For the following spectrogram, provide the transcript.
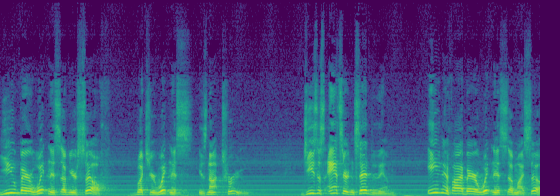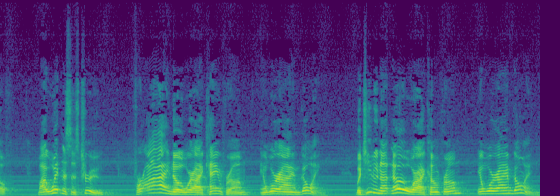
You bear witness of yourself but your witness is not true. Jesus answered and said to them, Even if I bear witness of myself, my witness is true, for I know where I came from and where I am going. But you do not know where I come from and where I am going.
